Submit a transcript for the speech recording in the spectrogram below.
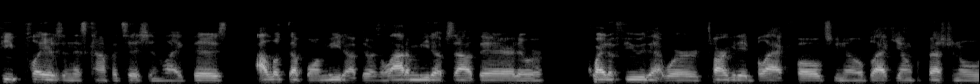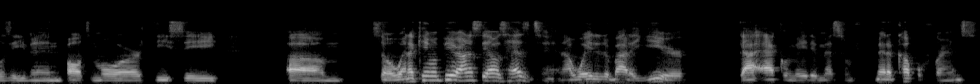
peak players in this competition. Like there's I looked up on Meetup. There was a lot of meetups out there. There were quite a few that were targeted black folks, you know, black young professionals, even Baltimore, DC. Um, so when I came up here, honestly, I was hesitant. I waited about a year, got acclimated, met some, met a couple friends.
